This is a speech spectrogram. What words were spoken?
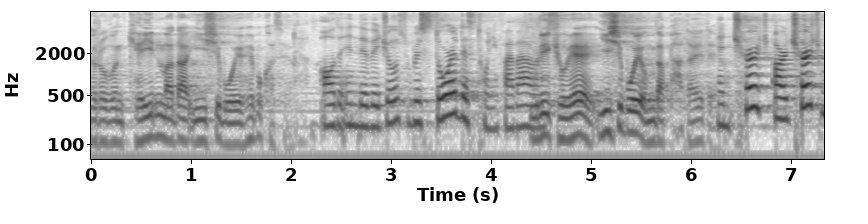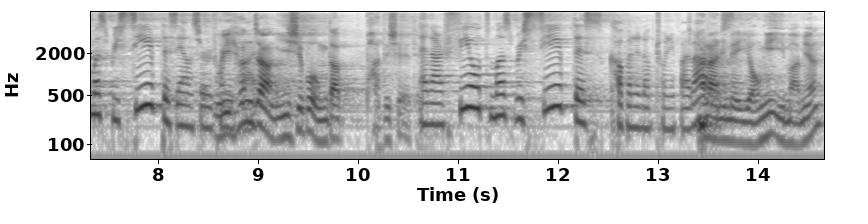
여러분 개인마다 25에 회복하세요. All the individuals restore this 25 우리 hours. 교회 25의 응답 받아야 돼요. And church, our church must receive this answer of 우리 25. 현장 25 응답 받으셔야 돼요. And our field must receive this covenant of 25 hours. 하나님의 영이 임하면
